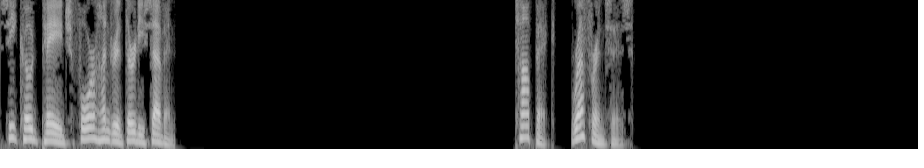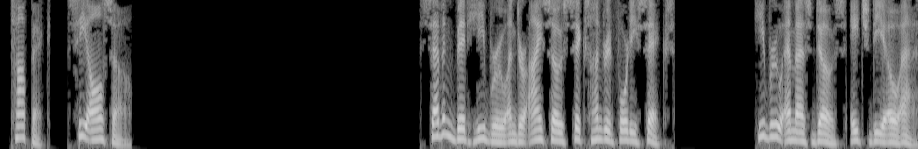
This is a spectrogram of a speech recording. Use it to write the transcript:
see code page 437. References See also. 7-bit Hebrew under ISO 646 Hebrew MS-DOS HDOS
